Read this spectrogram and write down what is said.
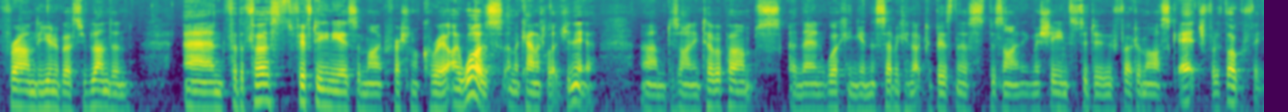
from the University of London. And for the first 15 years of my professional career, I was a mechanical engineer, um, designing turbopumps and then working in the semiconductor business, designing machines to do photomask etch for lithography.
